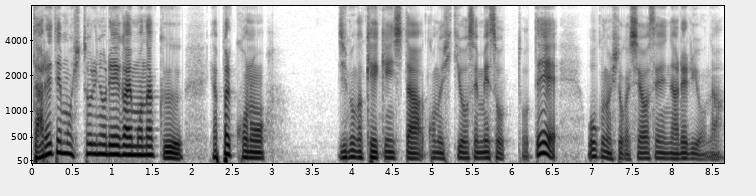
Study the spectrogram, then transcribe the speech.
誰でも一人の例外もなくやっぱりこの自分が経験したこの引き寄せメソッドで多くの人が幸せになれるような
